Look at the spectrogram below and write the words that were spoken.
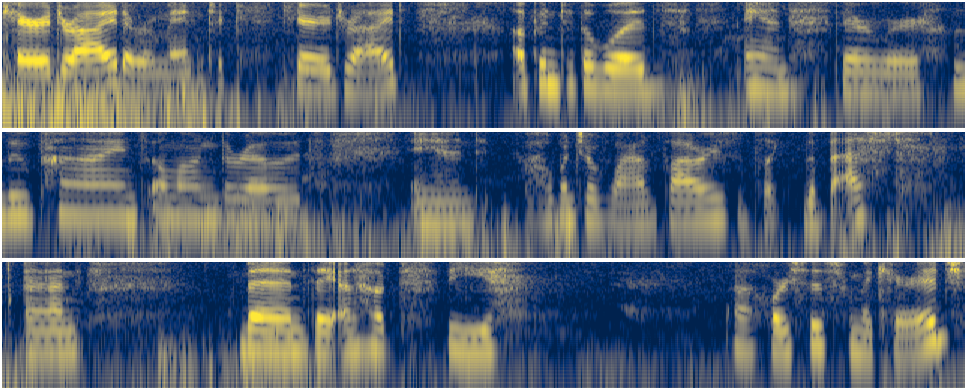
carriage ride, a romantic carriage ride, up into the woods, and there were lupines along the roads and a whole bunch of wildflowers. It's like the best. And then they unhooked the uh, horses from the carriage,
